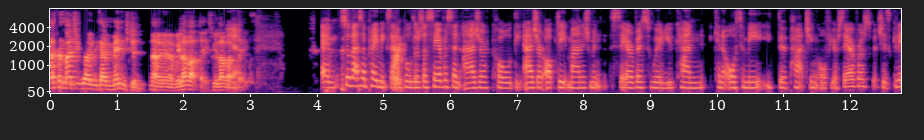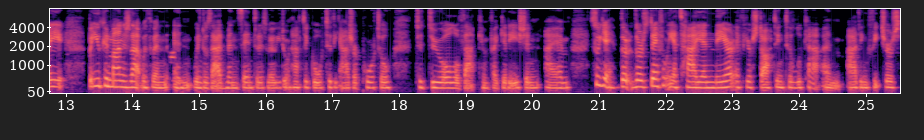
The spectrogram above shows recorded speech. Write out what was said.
that's, a magic word we don't mention. No, no, no. We love updates. We love yeah. updates. Um, so that's a prime example. There's a service in Azure called the Azure Update Management Service where you can kind of automate the patching of your servers, which is great. But you can manage that within in Windows Admin Center as well. You don't have to go to the Azure portal to do all of that configuration. Um, so yeah, there, there's definitely a tie-in there if you're starting to look at um, adding features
